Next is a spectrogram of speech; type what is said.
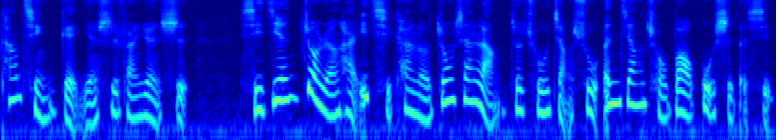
汤勤给严世蕃认识。席间，众人还一起看了《中山狼》这出讲述恩将仇报故事的戏。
